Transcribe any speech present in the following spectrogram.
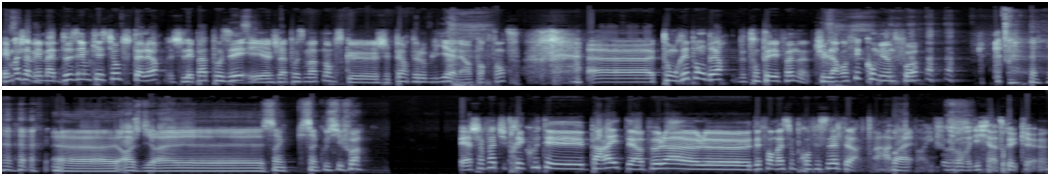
Et moi j'avais ma deuxième question tout à l'heure, je l'ai pas posée et je la pose maintenant parce que j'ai peur de l'oublier, elle est importante. Euh, ton répondeur de ton téléphone, tu l'as refait combien de fois? Euh, oh, je dirais 5, ou 6 fois. Et à chaque fois tu te réécoutes et pareil, t'es un peu là, euh, le déformation professionnelle, t'es là, ah mais Ouais. attends, il faut que je remodifie un truc. euh.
